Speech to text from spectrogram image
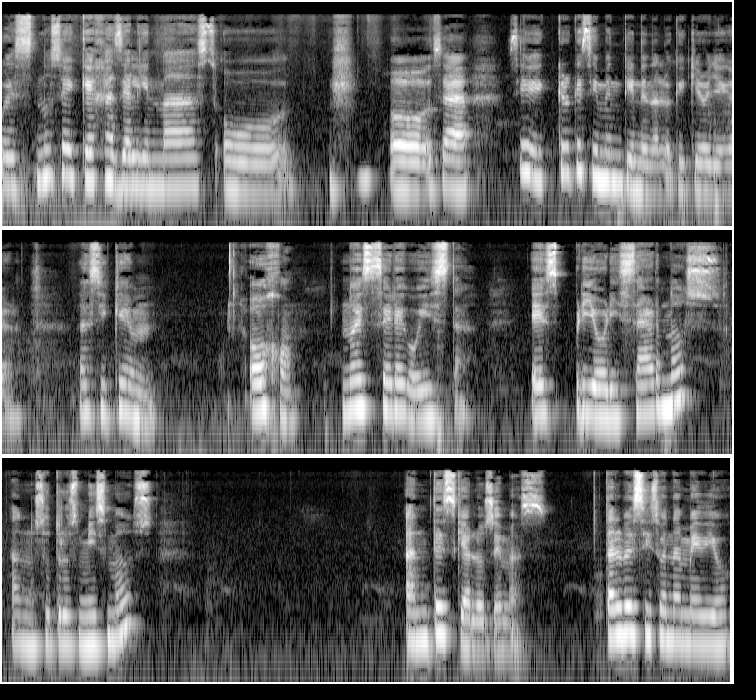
pues no sé, quejas de alguien más o, o, o sea, sí, creo que sí me entienden a lo que quiero llegar. Así que, ojo, no es ser egoísta, es priorizarnos a nosotros mismos antes que a los demás. Tal vez sí suena medio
